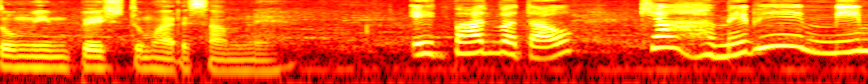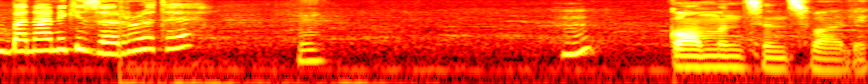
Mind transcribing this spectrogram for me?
तो मीम पेज तुम्हारे सामने है। एक बात बताओ क्या हमें भी मीम बनाने की ज़रूरत है? कॉमन सेंस वाले।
